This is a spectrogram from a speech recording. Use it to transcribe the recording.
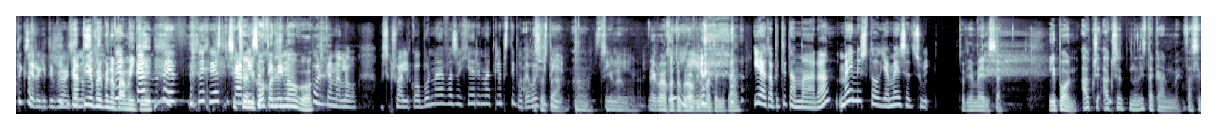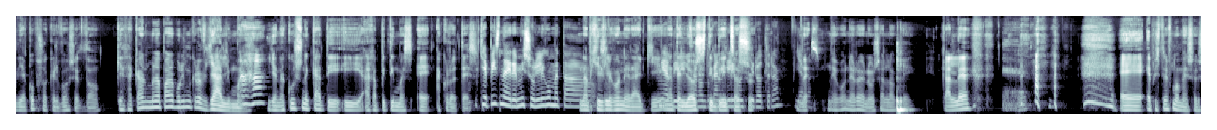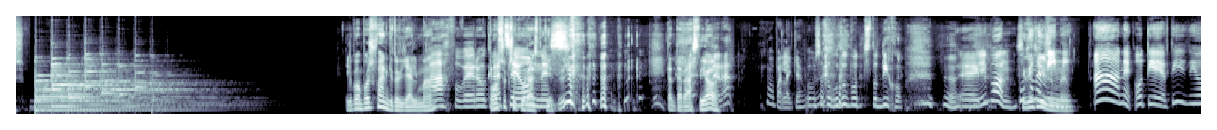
Δεν ξέρω γιατί πρέπει να κάνω. Γιατί έπρεπε να πάμε Κα- εκεί. ναι, δεν χρειάστηκε Σεξουαλικό κανείς αυτή χωρίς την- λόγο. Χωρίς κανένα λόγο. Ο σεξουαλικό μπορεί να έβαζε χέρι να κλέψει τίποτα. Εγώ εκεί Σωστά. πήγα. Α, Στη- συγγνώμη. Εγώ έχω το Τι; πρόβλημα τελικά. Η αγαπητή Ταμάρα μένει στο διαμέρισμα της Ουλ... το διαμέρισα. Λοιπόν, άκουσε, άκουσε να δεις τι θα κάνουμε. Θα σε διακόψω ακριβώς εδώ και θα κάνουμε ένα πάρα πολύ μικρό διάλειμμα Αχα. για να ακούσουν κάτι οι αγαπητοί μας ε, ακροατές. Και επίσης να ηρεμήσω λίγο με τα. Να πιεις λίγο νεράκι, Μια να μπυρίτσα, τελειώσεις το την κάνει πίτσα λίγο σου. Χειρότερα. Για Ναι, μας. εγώ νερό εννοούσα, αλλά οκ. Καλέ. ε, επιστρέφουμε αμέσως. Λοιπόν, πώς σου φάνηκε το διάλειμμα; Αχ, φοβερό, Πόσο κράτησε αιώνες. ξεκουράστηκες. Ήταν τεράστιο. Πέρα. Ω, παλάκια. Όπως σαν το γουδούπο στον τοίχο. ε, λοιπόν, πού είχαμε Συνεχίζουμε. μείνει; Α, ναι, ότι αυτοί οι δύο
